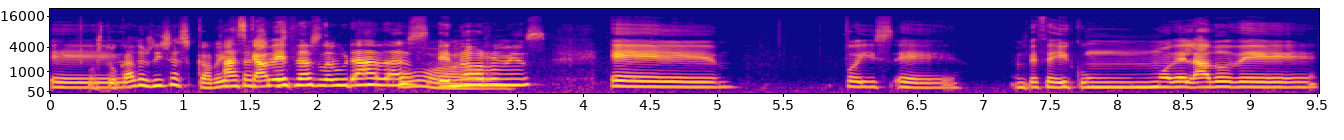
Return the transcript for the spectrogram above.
Eh, os tocados dis as cabezas... As eh. cabezas douradas, oh. enormes. Eh, pois, eh, Empecé cun modelado de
